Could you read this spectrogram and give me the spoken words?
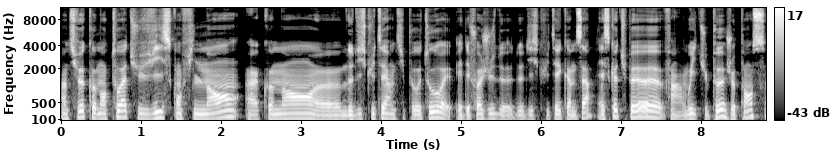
un petit peu comment toi tu vis ce confinement, euh, comment euh, de discuter un petit peu autour et, et des fois juste de, de discuter comme ça. Est-ce que tu peux, enfin oui, tu peux, je pense,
